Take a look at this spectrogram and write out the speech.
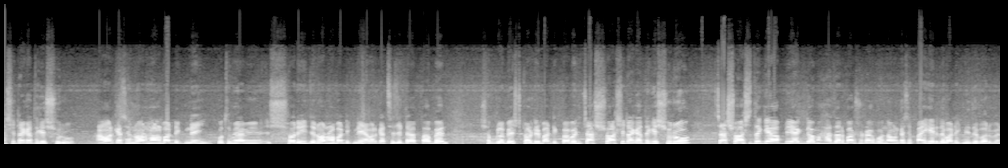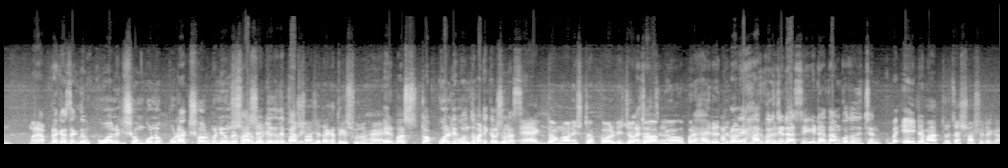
আশি টাকা থেকে শুরু। আমার কাছে নর্মাল বাটিক নেই। প্রথমে আমি সরি যে নর্মাল বাটিক নেই আমার কাছে যেটা পাবেন সবগুলো বেস্ট কোয়ালিটির বাটিক পাবেন। চারশো আশি টাকা থেকে শুরু। চারশো আশি থেকে আপনি একদম হাজার বারোশো টাকা পর্যন্ত আমার কাছে পাইকারিতে বাটিক নিতে পারবেন। মানে আপনার কাছে একদম কোয়ালিটি সম্পূর্ণ প্রোডাক্ট সর্বনিম্ন চারশো আশি টাকা থেকে শুরু হ্যাঁ। এরপর টপ কোয়ালিটি পর্যন্ত বাটি কালেকশন আছে। একদম নন স্টপ কোয়ালিটি যত আচ্ছা, আচ্ছা। আপনি উপরে হাই এই হাতের যেটা আছে এটার দাম কত দিচ্ছেন? বা এইটা মাত্র চারশো আশি টাকা।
